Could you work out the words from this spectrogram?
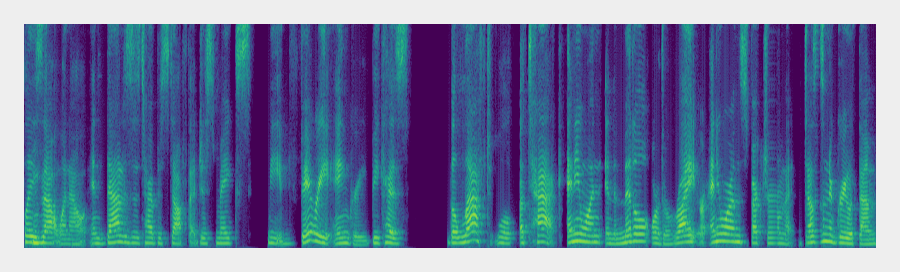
plays Mhm. that one out, and that is the type of stuff that just makes me very angry because the left will attack anyone in the middle or the right or anywhere on the spectrum that doesn't agree with them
